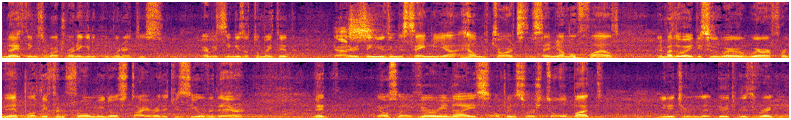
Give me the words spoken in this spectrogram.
nice things about running in Kubernetes. Everything is automated. Yes. Everything using the same Helm charts, the same YAML files. And by the way, this is where, where for example, different from you know Styra that you see over there, that they're also a very nice open source tool, but you need to do it with regular.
